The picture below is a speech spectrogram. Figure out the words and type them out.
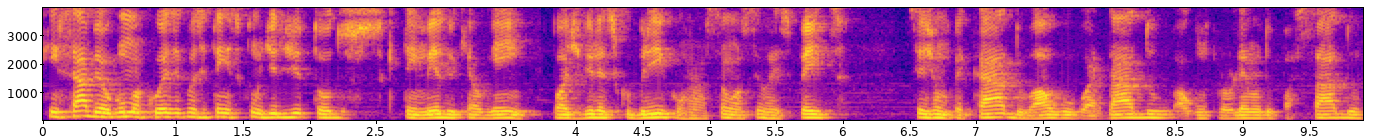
Quem sabe alguma coisa que você tem escondido de todos, que tem medo que alguém pode vir a descobrir com relação ao seu respeito? Seja um pecado, algo guardado, algum problema do passado,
